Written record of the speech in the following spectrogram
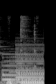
Bye.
